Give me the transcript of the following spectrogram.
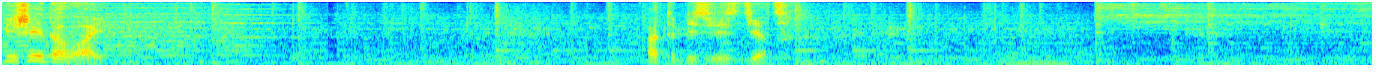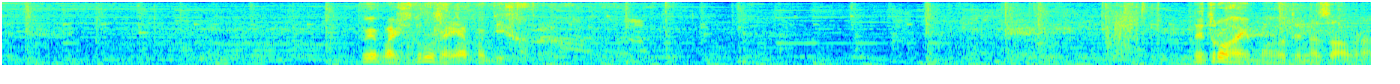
Біжи давай. А тобі звіздець. Вибач, друже, я побіг. Не трогай мого динозавра.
